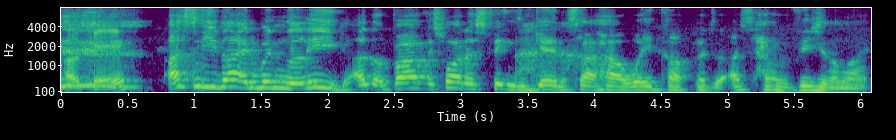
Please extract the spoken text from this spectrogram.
okay. I see United winning the league. I, bro, it's one of those things again. It's like how I wake up and I just have a vision. I'm like,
